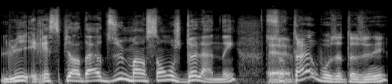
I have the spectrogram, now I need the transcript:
lui, est récipiendaire du mensonge de l'année. Euh, Sur Terre ou aux États-Unis?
